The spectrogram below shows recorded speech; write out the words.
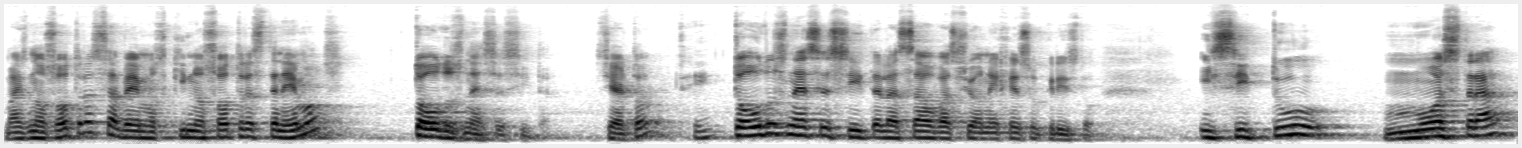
Mas nosotros sabemos que nosotros tenemos, todos necesitan. ¿Cierto? Sí. Todos necesitan la salvación en Jesucristo. Y si tú muestras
